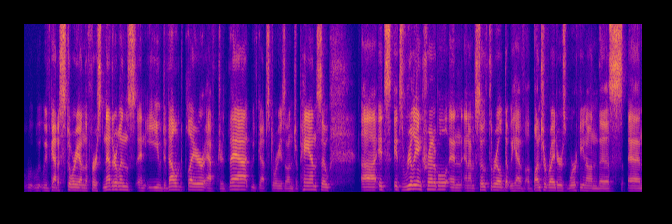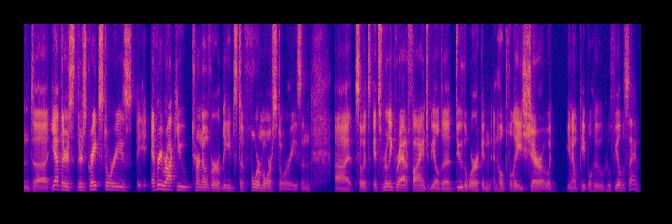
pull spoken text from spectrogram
we've got a story on the first Netherlands and EU developed player. After that, we've got stories on Japan. So uh, it's it's really incredible, and and I'm so thrilled that we have a bunch of writers working on this. And uh, yeah, there's there's great stories. Every rock you turn over leads to four more stories, and uh, so it's it's really gratifying to be able to do the work and and hopefully share it with you know people who who feel the same.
